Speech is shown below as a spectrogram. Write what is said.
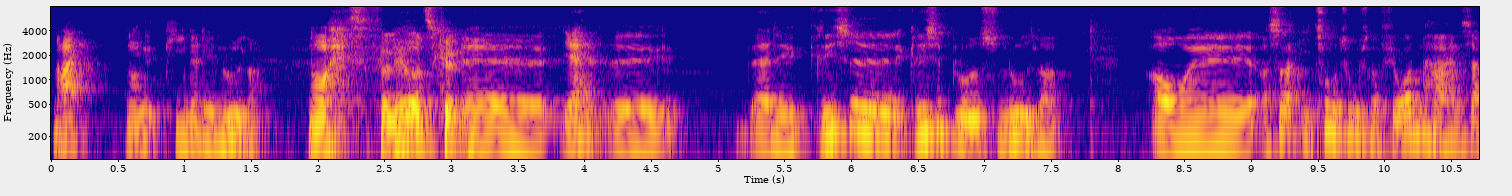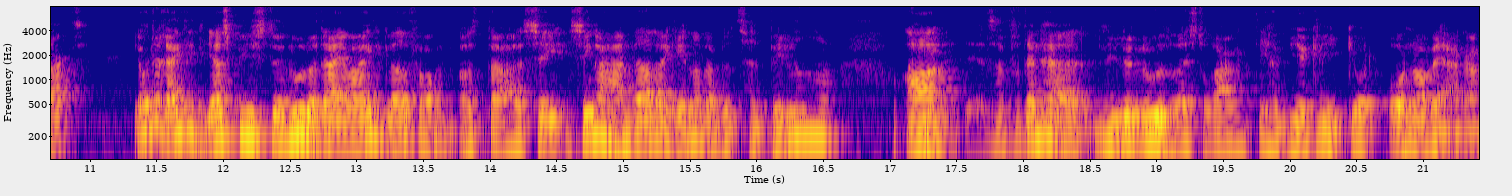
nej, det er Kina det er nudler. Nå, selvfølgelig. Undskyld. Øh, ja, øh, hvad er det? Grise, griseblodsnudler. Og, øh, og så i 2014 har han sagt, jo det er rigtigt, jeg spiste nudler der, jeg var rigtig glad for dem. Og der, se, senere har han været der igen, og der er blevet taget billeder. Okay. Og altså, for den her lille nudelrestaurant, det har virkelig gjort underværker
